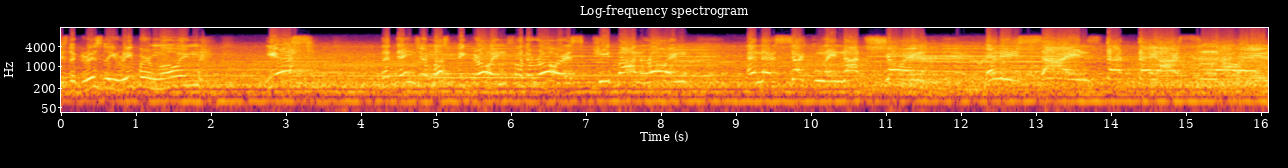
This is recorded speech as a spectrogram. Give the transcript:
Is the grisly reaper mowing? Yes! The danger must be growing, for the rowers keep on rowing, and they're certainly not showing any signs that they are slowing!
